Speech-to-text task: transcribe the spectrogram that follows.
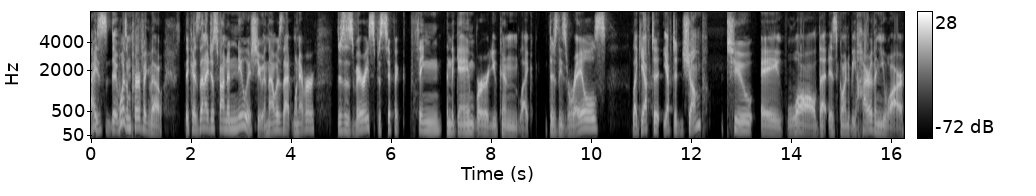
I it wasn't perfect though, because then I just found a new issue, and that was that whenever there's this very specific thing in the game where you can like, there's these rails, like you have to you have to jump to a wall that is going to be higher than you are,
